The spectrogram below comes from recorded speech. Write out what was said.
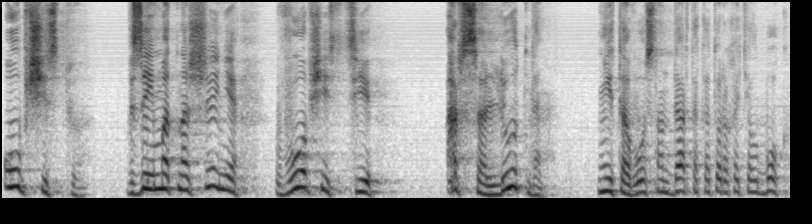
общество – взаимоотношения в обществе абсолютно не того стандарта, который хотел Бог.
